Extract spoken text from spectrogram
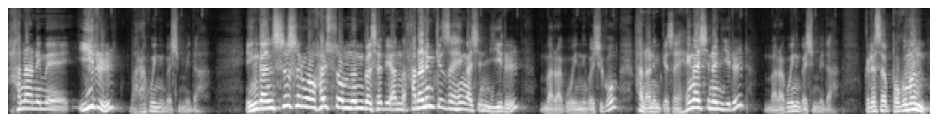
하나님의 일을 말하고 있는 것입니다. 인간 스스로 할 수 없는 것에 대한 하나님께서 행하신 일을 말하고 있는 것이고 하나님께서 행하시는 일을 말하고 있는 것입니다. 그래서 복음은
